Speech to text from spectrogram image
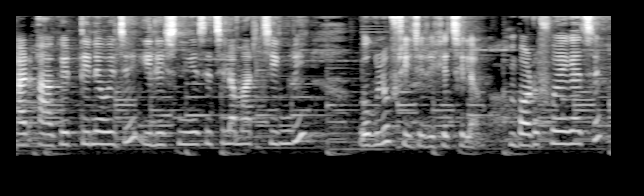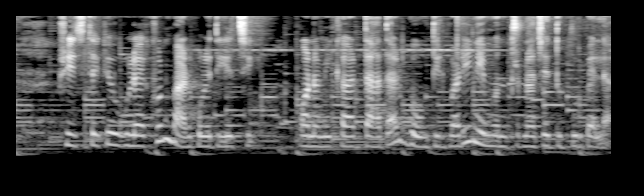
আর আগের দিনে ওই যে ইলিশ নিয়ে এসেছিলাম আর চিংড়ি, ওগুলো ফ্রিজে রেখেছিলাম। বরফ হয়ে গেছে, ফ্রিজ থেকে ওগুলো এখন বার করে দিয়েছি। অনামিকা অনামিকার দাদার বৌদির বাড়ি নিমন্ত্রণ আছে দুপুরবেলা।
